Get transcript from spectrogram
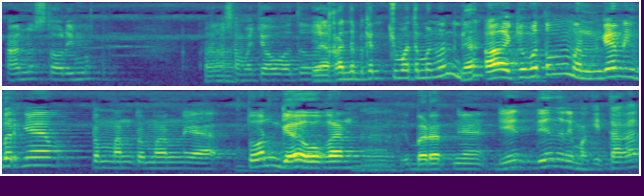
anu storymu Yang sama cowok tuh. ya kan tapi kan cuma temenan kan Ah, cuma temen kan ibaratnya teman-teman ya tuan gau kan ibaratnya. Dia dia nerima kita kan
